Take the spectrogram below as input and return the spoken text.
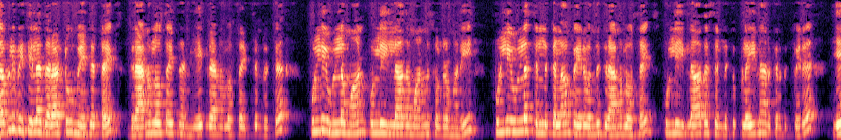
டபிள்யூபிசியில there are two major types granulocytes and agranulocytes இருக்கு. புள்ளி உள்ள மான் புள்ளி இல்லாத மான்னு சொல்ற மாதிரி புள்ளி உள்ள செல்லுக்கெல்லாம் பேர் வந்து கிரானுலோசைட்ஸ் புள்ளி இல்லாத செல்லுக்கு பிளெயினா இருக்கிறதுக்கு பேரு ஏ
